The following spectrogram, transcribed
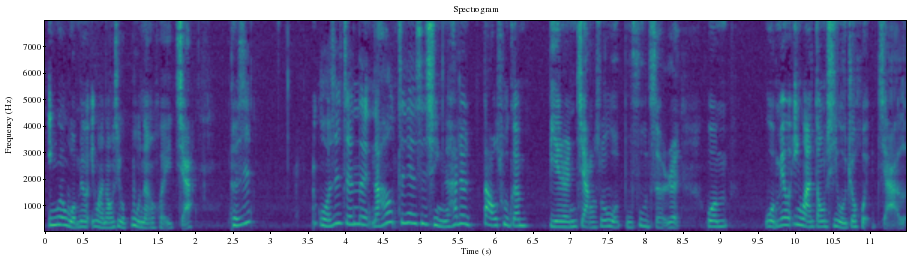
因为我没有印完东西，我不能回家。可是我是真的。然后这件事情呢，他就到处跟别人讲说，我不负责任，我。我没有印完东西，我就回家了。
